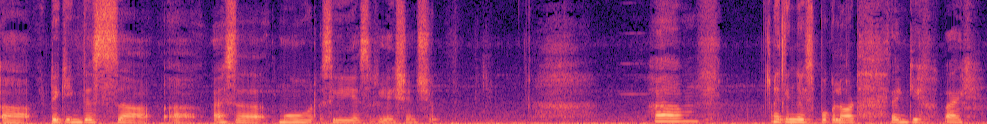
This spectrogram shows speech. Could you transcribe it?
uh, taking this uh, uh, as a more serious relationship. Um, i think i spoke a lot. Thank you. Bye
